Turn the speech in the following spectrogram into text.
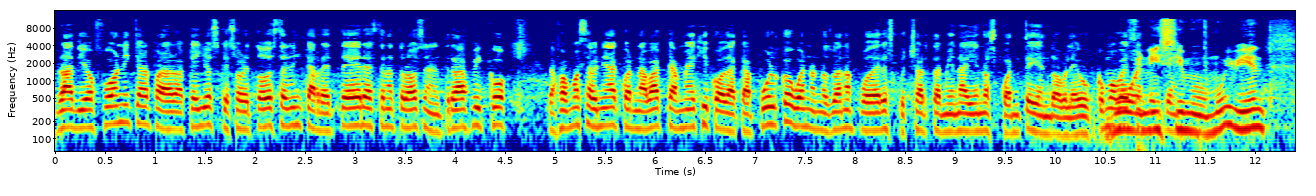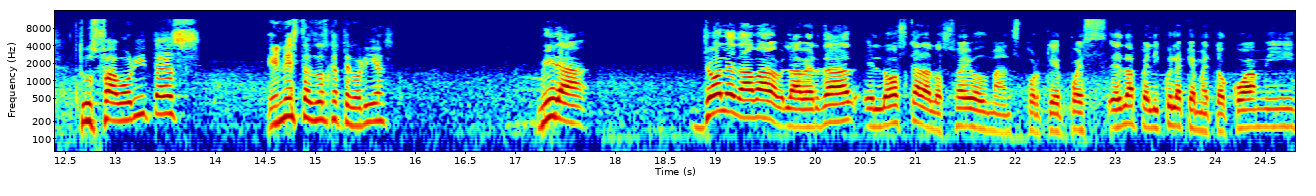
radiofónica para aquellos que sobre todo están en carretera, están atorados en el tráfico la famosa avenida Cuernavaca, México, de Acapulco, bueno, nos van a poder escuchar también ahí en los 40 y en W. ¿Cómo ves? Buenísimo, muy bien. ¿Tus favoritas en estas dos categorías? Mira, yo le daba, la verdad, el Oscar a los Fablemans, porque pues es la película que me tocó a mí,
